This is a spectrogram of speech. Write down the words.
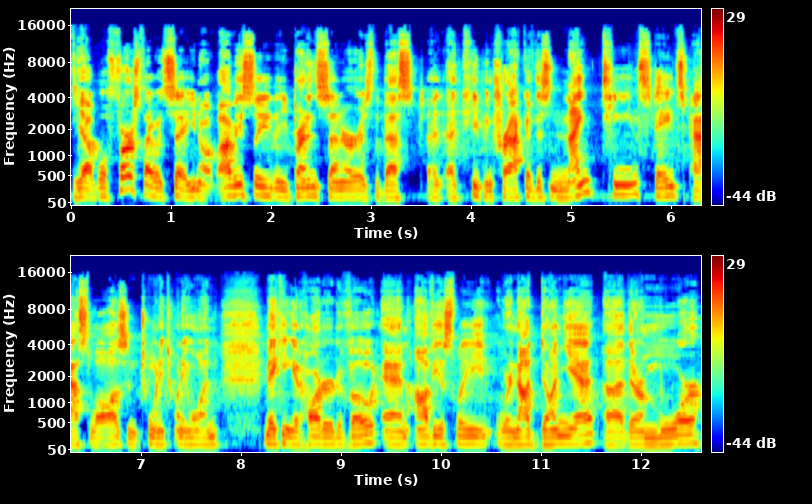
Yeah, well, first I would say, you know, obviously the Brennan Center is the best at, at, keeping track of this. 19 states passed laws in 2021 making it harder to vote. And obviously, we're not done yet. Uh, there are more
